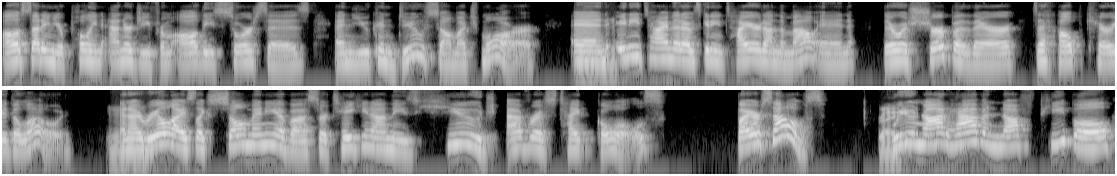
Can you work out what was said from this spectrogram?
all of a sudden you're pulling energy from all these sources and you can do so much more. And Mhm. anytime that I was getting tired on the mountain, there was Sherpa there to help carry the load. And I Mhm. realized like so many of us are taking on these huge Everest type goals by ourselves. Right We do not have enough people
